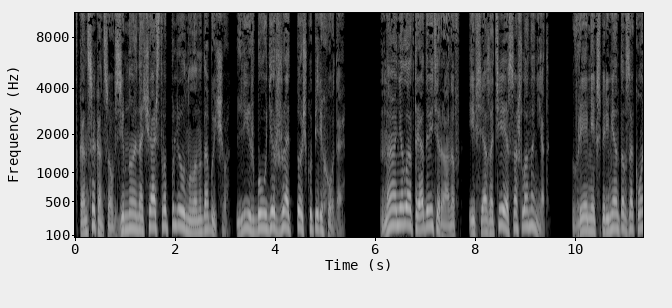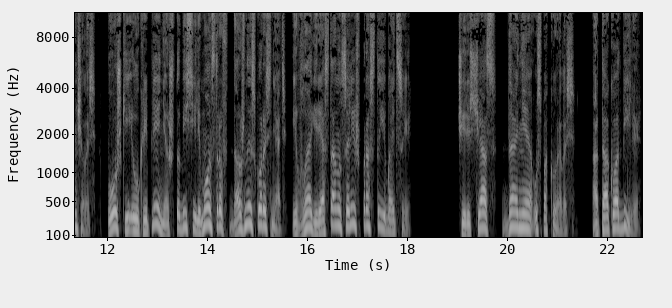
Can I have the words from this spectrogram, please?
В конце концов, земное начальство плюнуло на добычу, лишь бы удержать точку перехода. Наняло отряды ветеранов, и вся затея сошла на нет. Время экспериментов закончилось. Пушки и укрепления, что бесили монстров, должны скоро снять, и в лагере останутся лишь простые бойцы. Через час Дания успокоилась. Атаку отбили.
